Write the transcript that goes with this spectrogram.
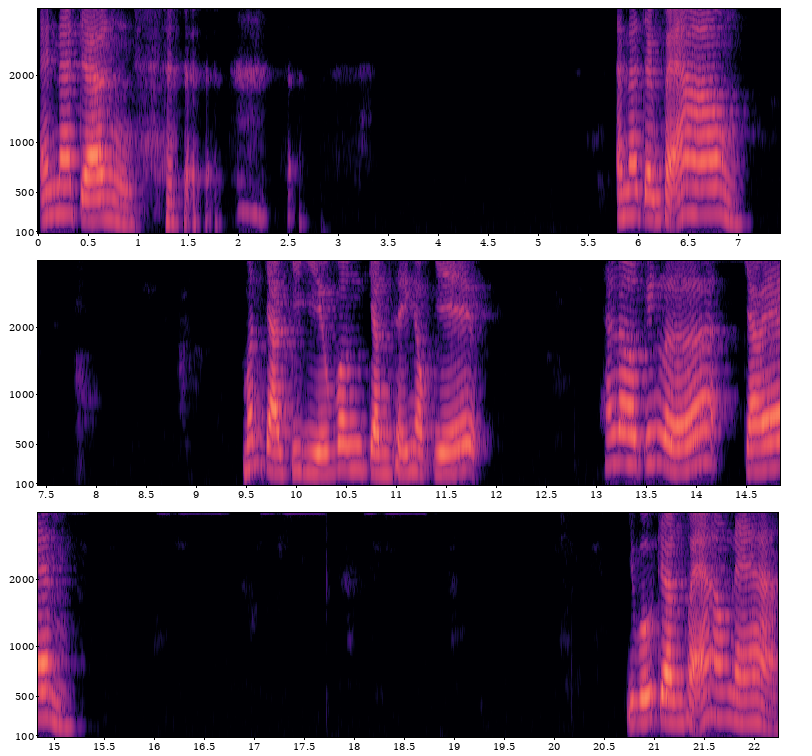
Anna Trần. Anna Trần khỏe không? Mến chào chị Diệu Vân, Trần Thị Ngọc Diệu, Hello Kiến Lửa, chào em. Chị Vũ Trần khỏe không nè?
